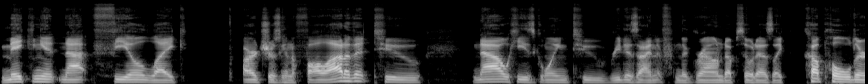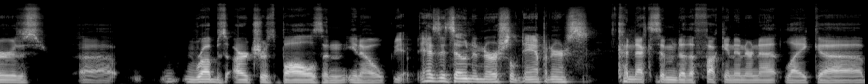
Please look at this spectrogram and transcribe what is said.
making it not feel like Archer's going to fall out of it to now he's going to redesign it from the ground up so it has like cup holders uh rubs archer's balls and you know Yeah, it has its own inertial dampeners. connects him to the fucking internet like uh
